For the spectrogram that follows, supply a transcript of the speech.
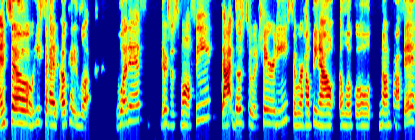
and so he said okay look what if there's a small fee that goes to a charity? So we're helping out a local nonprofit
